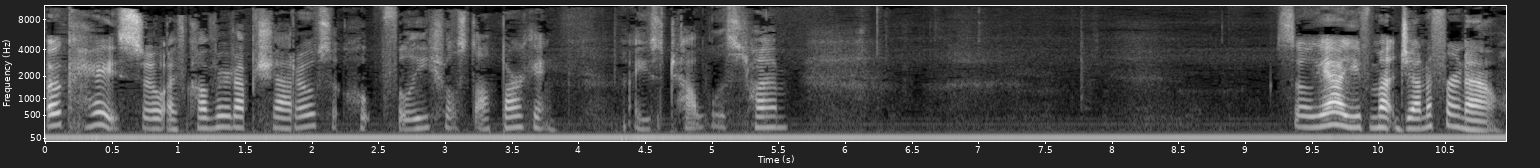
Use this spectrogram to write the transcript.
Okay, so I've covered up Shadow, so hopefully she'll stop barking. I used a towel this time. So yeah, you've met Jennifer now.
